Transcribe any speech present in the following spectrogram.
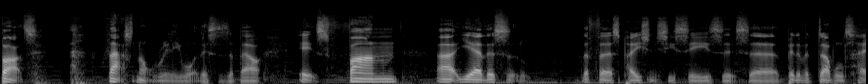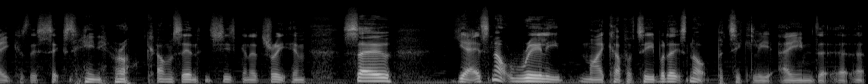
But that's not really what this is about. It's fun. Uh, yeah, this the first patient she sees. It's a bit of a double take because this 16 year old comes in and she's going to treat him. So, yeah, it's not really my cup of tea, but it's not particularly aimed at, at,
